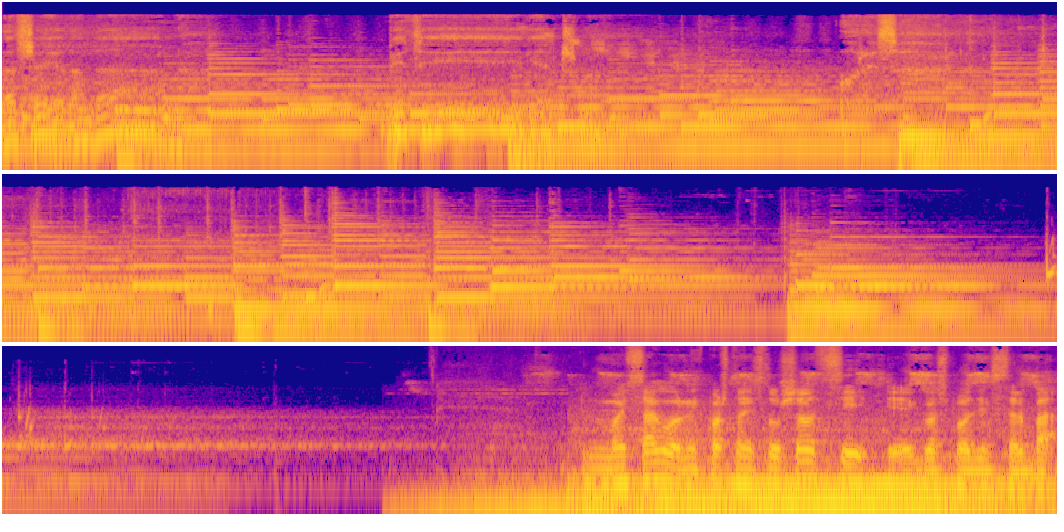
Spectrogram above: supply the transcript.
da će jedan dan poštovani slušalci, je gospodin Srba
